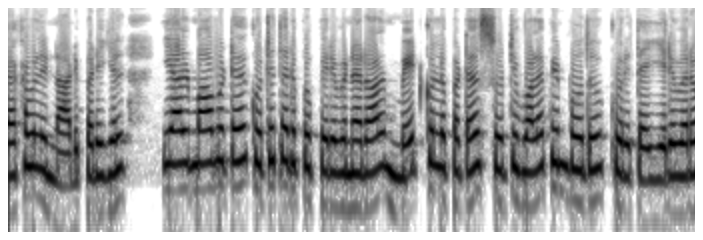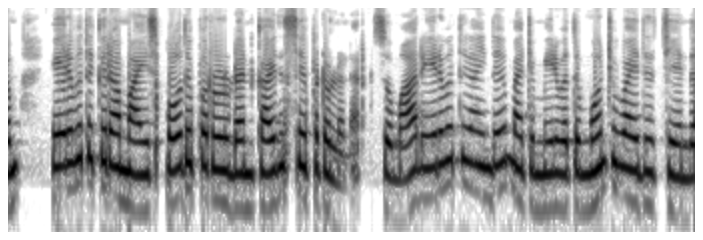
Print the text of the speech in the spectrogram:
தகவலின் அடிப்படையில் யாழ் மாவட்ட குற்றத்தடுப்பு பிரிவினரால் மேற்கொள்ளப்பட்ட சுற்றி வளைப்பின் போது குறித்த இருவரும் இருபது கிராம் ஐஸ் போதைப் பொருளுடன் கைது செய்யப்பட்டுள்ளனர். சுமார் இருபத்தி ஐந்து மற்றும் இருபத்தி மூன்று வயது சேர்ந்த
